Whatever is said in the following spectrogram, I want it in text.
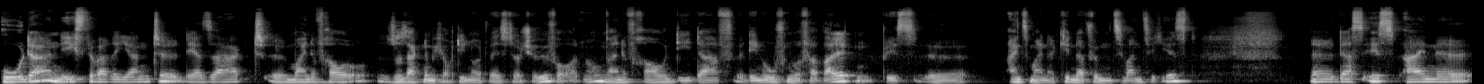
Oder nächste Variante, der sagt, äh, meine Frau, so sagt nämlich auch die Nordwestdeutsche Höfeordnung, meine Frau, die darf den Hof nur verwalten, bis äh, eins meiner Kinder 25 ist. Äh, das ist eine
